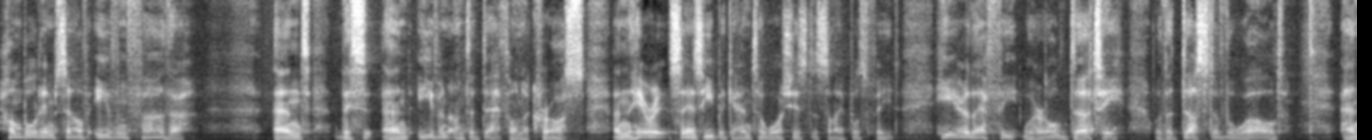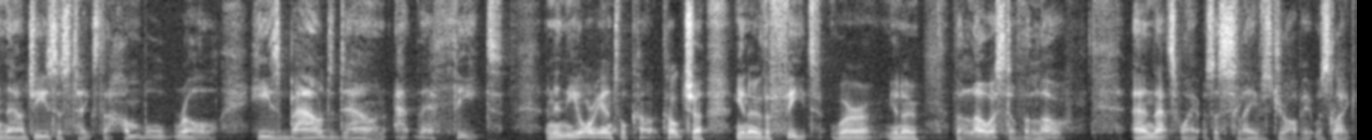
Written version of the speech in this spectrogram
humbled himself even further and this and even unto death on a cross. And here it says he began to wash his disciples' feet. Here their feet were all dirty with the dust of the world. And now Jesus takes the humble role. He's bowed down at their feet. And in the Oriental culture, you know, the feet were, you know, the lowest of the low. And that's why it was a slave's job. It was like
